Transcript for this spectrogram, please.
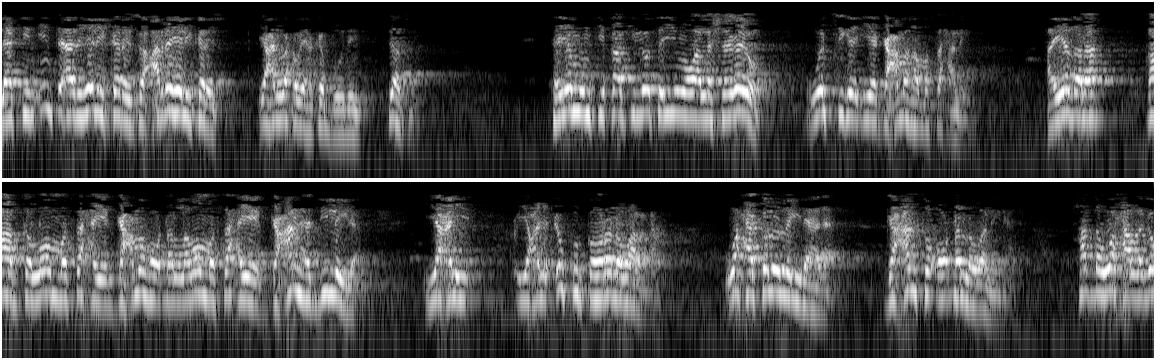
laakiin inta aad heli karayso carro heli karayso yacni waxa weye haka boodin. Sidaas wey tayamumkii qaabkii loo tayima waa la sheegayo wejiga iyo gacmaha masaxa lay ayadana qaabka loo masaxayo gacmahoo dhan lama masaxaye gacan haddii la yidhaah. Yacni yacni cukurka horena waa la dhaha waxaa kaloo la yidhaahdaa gacanta oo dhanna waa la yidhahdaa hadda waxaa laga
